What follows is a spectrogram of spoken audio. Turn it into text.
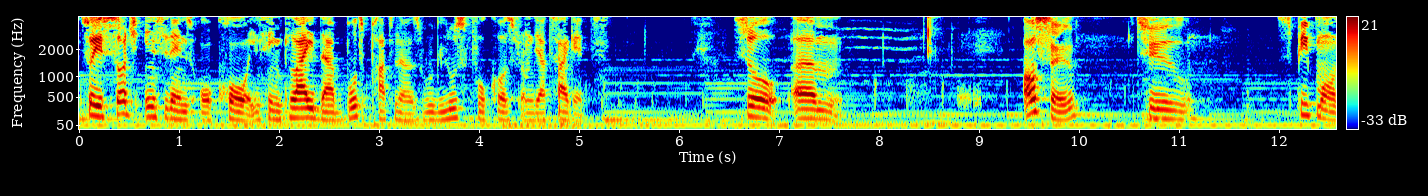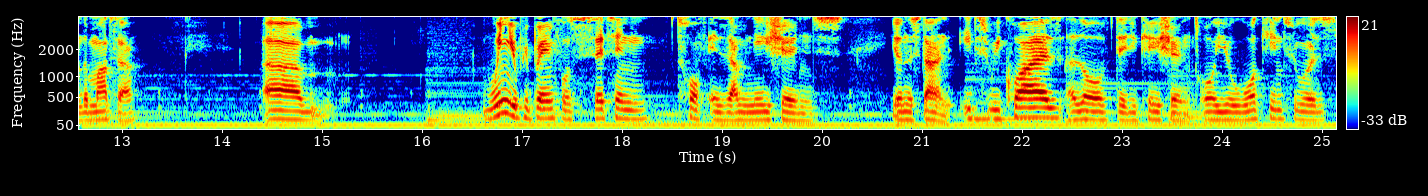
So, if such incidents occur, it's implied that both partners would lose focus from their targets. So, um, also to speak more on the matter, um, when you're preparing for certain tough examinations. You understand? It requires a lot of dedication, or you're working towards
